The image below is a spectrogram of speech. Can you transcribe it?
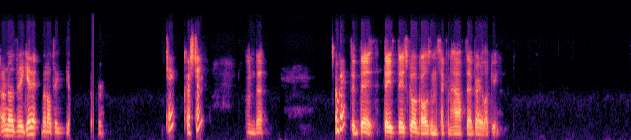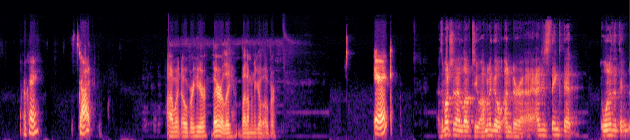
I don't know if they get it, but I'll take the over. Okay, Christian? Under. Okay. They, they they they score goals in the second half. They're very lucky. Okay. Scott? I went over here barely, but I'm going to go over. Eric? As much as I'd love to, I'm gonna go under. I, I just think that one of the things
